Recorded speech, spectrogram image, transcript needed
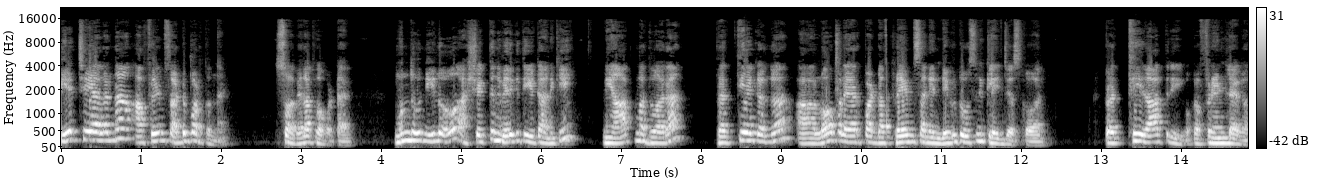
ఏం చేయాలన్నా ఆ ఫ్రేమ్స్ అడ్డుపడుతున్నాయి. సో అవి ఎలా పోగొట్టాలి? ముందు నీలో ఆ శక్తిని వెలికి తీయటానికి నీ ఆత్మ ద్వారా ప్రత్యేకంగా ఆ లోపల ఏర్పడ్డ ఫ్రేమ్స్ అనే నెగిటివ్స్ని క్లీన్ చేసుకోవాలి. ప్రతి రాత్రి ఒక ఫ్రెండ్ లాగా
